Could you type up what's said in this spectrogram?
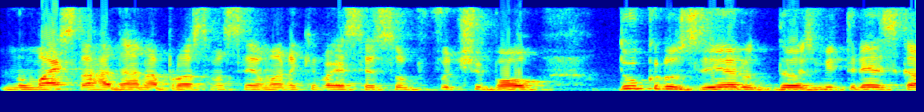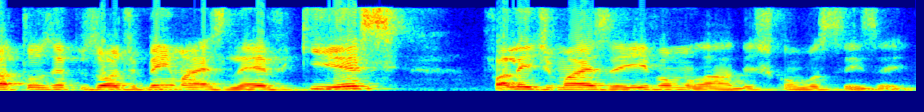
no mais tardar na próxima semana, que vai ser sobre futebol do Cruzeiro 2013-14, episódio bem mais leve que esse. Falei demais aí, vamos lá, deixo com vocês aí.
